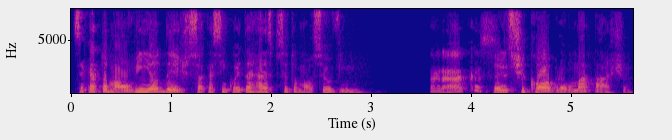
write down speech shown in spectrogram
Você quer tomar um vinho? Eu deixo, só que é 50 reais pra você tomar o seu vinho. Caracas. Então eles te cobram uma taxa.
